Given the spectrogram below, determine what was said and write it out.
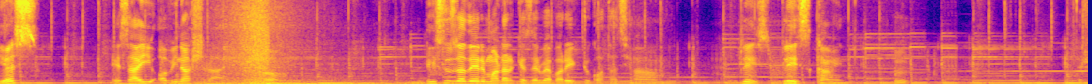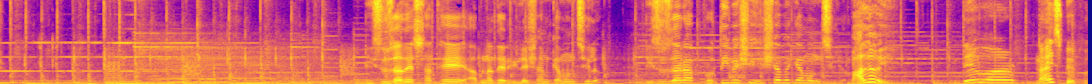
ইয়েস এসআই অবিনাশ রায় ডিসুজাদের মার্ডার কেসের ব্যাপারে একটু কথা ছিল। Please please come in hmm. ডিসুজাদের সাথে আপনাদের রিলেশন কেমন ছিল? ডিসুজারা প্রতিবেশী হিসাবে কেমন ছিল? ভালোই। দে ওয়ার নাইস পিপল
